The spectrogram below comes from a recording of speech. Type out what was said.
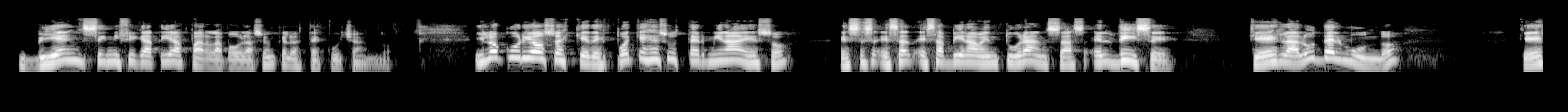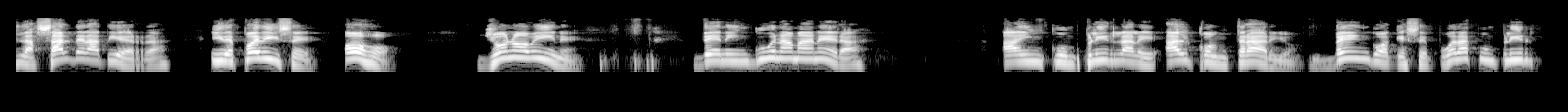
bien significativas para la población que lo está escuchando. Y lo curioso es que después que Jesús termina eso, esas, esas bienaventuranzas, Él dice que es la luz del mundo, que es la sal de la tierra, y después dice, ojo, yo no vine de ninguna manera a incumplir la ley. Al contrario, vengo a que se pueda cumplir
